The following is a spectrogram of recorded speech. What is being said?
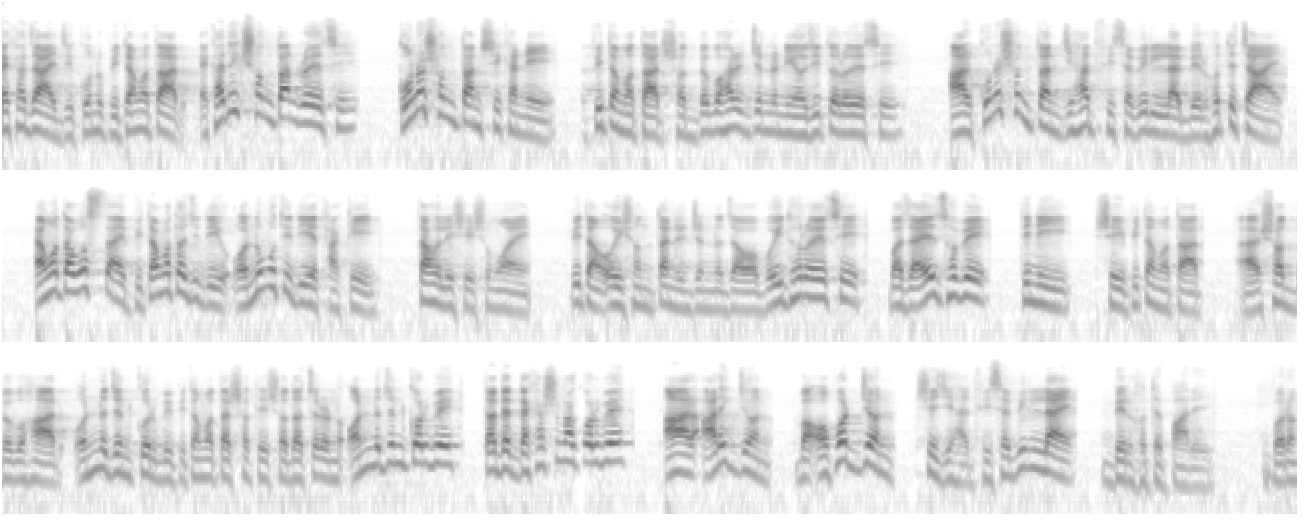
দেখা যায় যে কোনো পিতামাতার একাধিক সন্তান রয়েছে, কোনো সন্তান সেখানে পিতামাতার সদ্ব্যবহারের জন্য নিয়োজিত রয়েছে। আর কোনো সন্তান জিহাদ ফিসাবিল্লা বের হতে চায় এমত অবস্থায় পিতামাতা যদি অনুমতি দিয়ে থাকে, তাহলে সেই সময় পিতা ওই সন্তানের জন্য যাওয়া বৈধ রয়েছে বা জায়েজ হবে। তিনি সেই পিতামাতার সদ্ব্যবহার অন্যজন করবে, পিতামাতার সাথে সদাচরণ অন্যজন করবে, তাদের দেখাশোনা করবে, আর আরেকজন বা অপরজন সে জিহাদ ফিসাবিল্লায় বের হতে পারে। বরং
